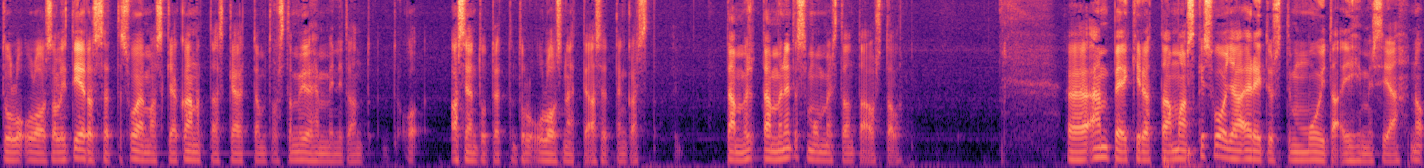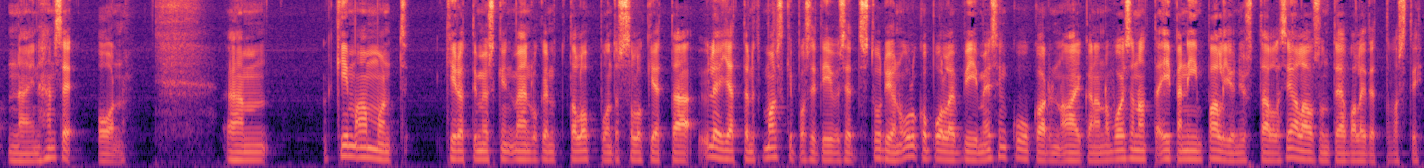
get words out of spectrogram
tullut ulos. Oli tiedossa, että suojamaskia kannattaisi käyttää, mutta vasta myöhemmin niitä on, asiantuntijat on tullut ulos näiden asioiden kanssa. Tämmöinen tässä mun mielestä on taustalla. MP kirjoittaa maskisuojaa erityisesti muita ihmisiä. No näinhän se on. Kim Ammont kirjoitti myöskin, mä en lukenut tuota loppuun, tuossa luki, että Yle jättänyt maskipositiiviset studion ulkopuolelle viimeisen kuukauden aikana. No voi sanoa, että eipä niin paljon just tällaisia lausuntoja valitettavasti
